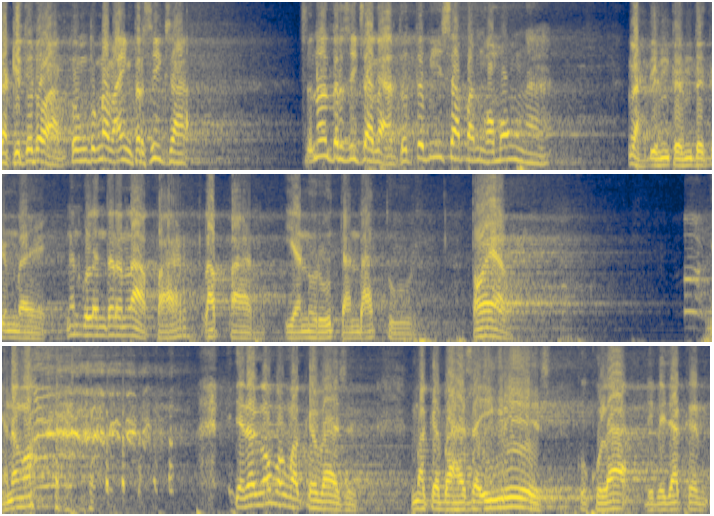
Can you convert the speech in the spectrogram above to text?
sakit itu doang. Tungtung nama aing tersiksa. Senang tersiksa nah itu bisa pan ngomong nah. Lah dihente-hentekan baik. Kan lantaran lapar lapar ya nurutan batur. Toel. Nyana ngomong nyana ngomong pakai bahasa pakai bahasa Inggris. Kukula dibejakan.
